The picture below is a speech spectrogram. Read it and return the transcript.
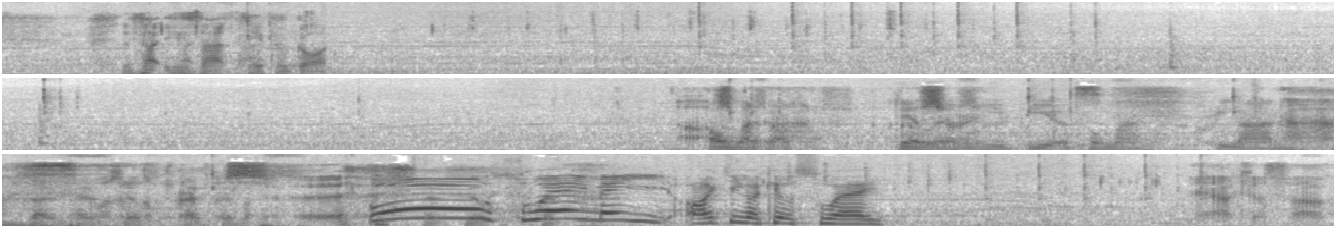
that is that type of god. Oh, my god. Dylan, you beautiful man. Man, Ah, don't it don't wasn't feel on don't purpose. feel Oh, Sway, mate! I think I killed Sway. Yeah, I killed Falk.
